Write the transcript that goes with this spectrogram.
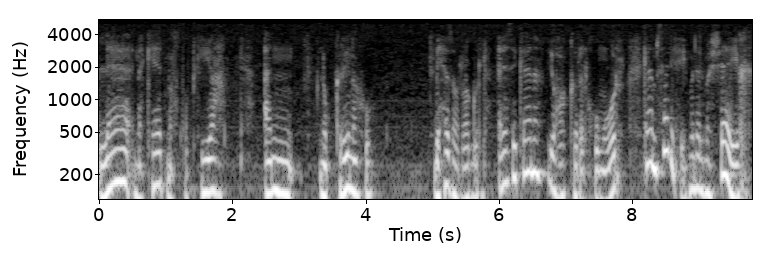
لا نكاد نستطيع أن نقرنه بهذا الرجل الذي كان يعقر الخمور كأمثاله من المشايخ.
